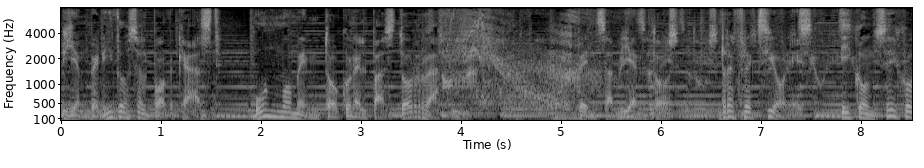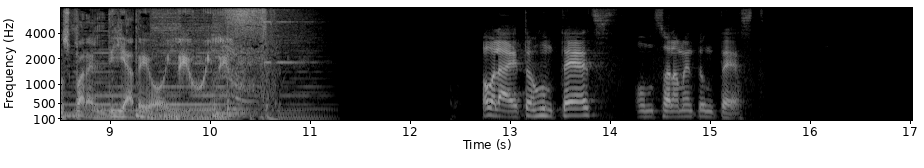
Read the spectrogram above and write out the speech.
Bienvenidos al podcast Un Momento con el Pastor Rafi. Pensamientos, reflexiones y consejos para el día de hoy. Hola, esto es un test, un, solamente un test.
